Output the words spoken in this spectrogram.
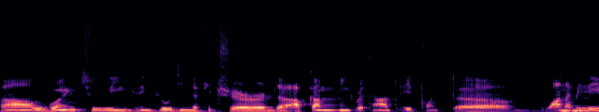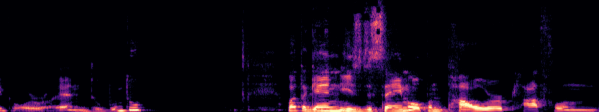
Uh, we're going to in include in the future the upcoming Red Hat 8.1, I believe, or and Ubuntu. But again, it's the same open power platform,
